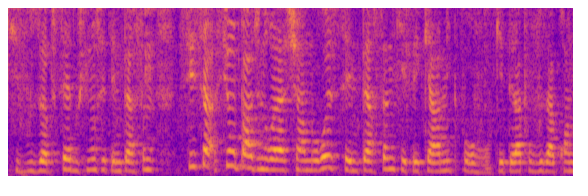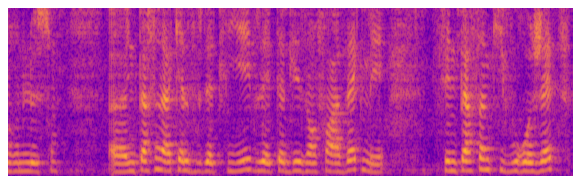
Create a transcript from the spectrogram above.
qui vous obsède, ou sinon c'était une personne. Si, ça, si on parle d'une relation amoureuse, c'est une personne qui était karmique pour vous, qui était là pour vous apprendre une leçon. une personne à laquelle vous êtes lié, vous avez peut-être des enfants avec, mais c'est une personne qui vous rejette,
